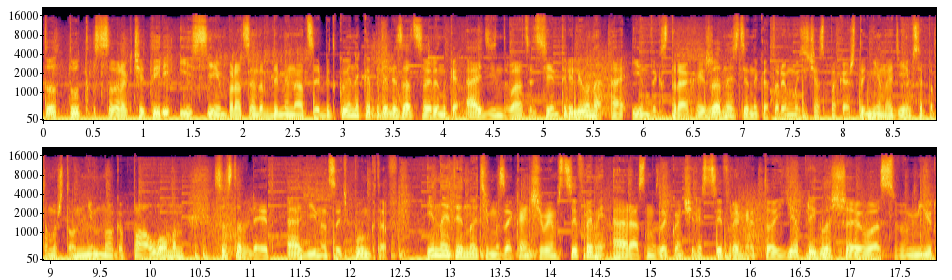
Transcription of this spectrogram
то тут 44,7% доминация биткоина, капитализация рынка 1,27 триллиона, а индекс страха и жадности, на который мы сейчас пока что не надеемся, потому что он немного поломан, составляет 11 пунктов. И на этой ноте мы заканчиваем с цифрами, а раз мы закончили с цифрами, то я приглашаю вас в мир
